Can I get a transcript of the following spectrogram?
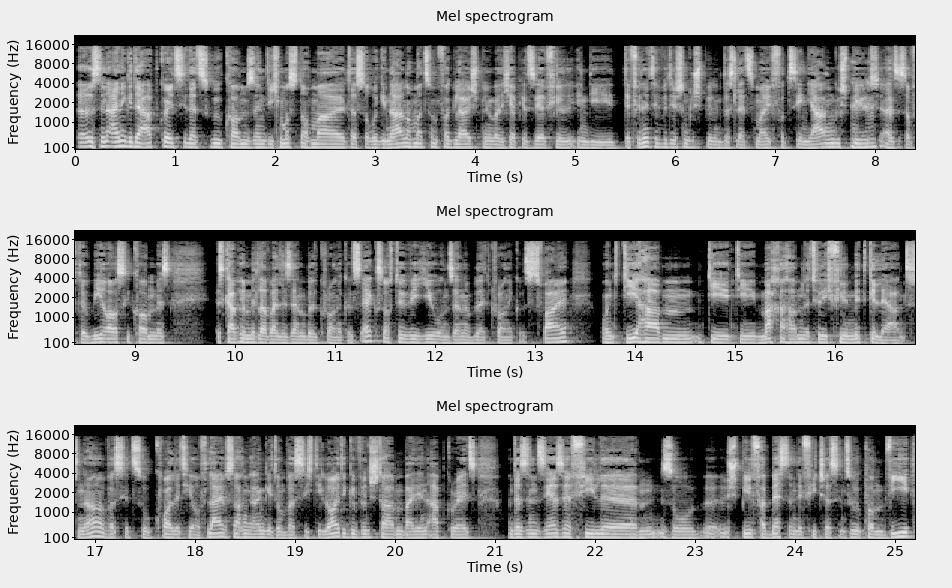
es sind einige der Upgrades, die dazu gekommen sind. Ich muss noch mal das Original noch mal zum Vergleich spielen, weil ich habe jetzt sehr viel in die Definitive Edition gespielt und das letzte Mal vor zehn Jahren gespielt, mhm. als es auf der Wii rausgekommen ist. Es gab ja mittlerweile Xenoblade Chronicles X auf der Wii U und Xenoblade Chronicles 2 und die haben, die, die Macher haben natürlich viel mitgelernt, ne? was jetzt so Quality of Life Sachen angeht und was sich die Leute gewünscht haben bei den Upgrades. Und da sind sehr, sehr viele ähm, so äh, spielverbessernde Features hinzugekommen, wie,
